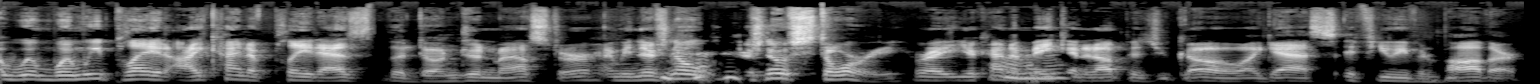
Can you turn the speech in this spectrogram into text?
when, when we played i kind of played as the dungeon master i mean there's no there's no story right you're kind of Uh-huh. making it up as you go i guess if you even bother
